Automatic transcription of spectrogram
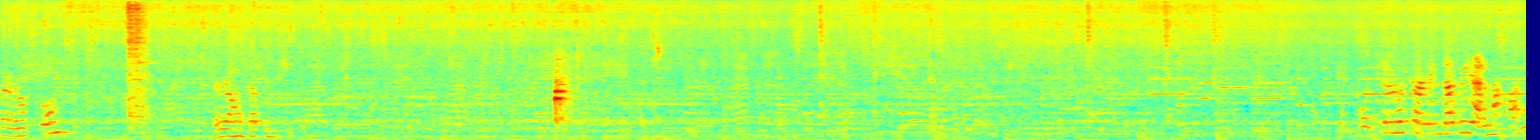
এবার রসুন লঙ্কা কুচি। লতি অনেকভাবেই রান্না হয়।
